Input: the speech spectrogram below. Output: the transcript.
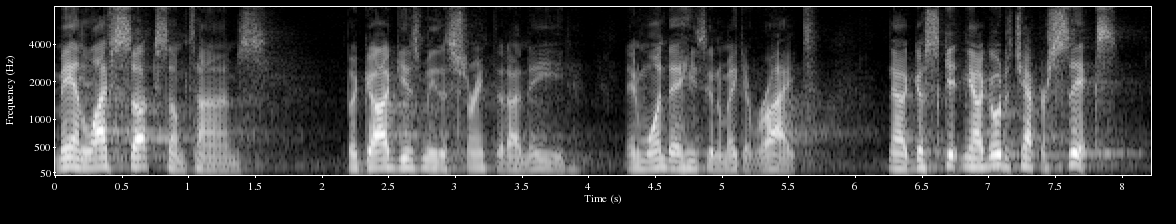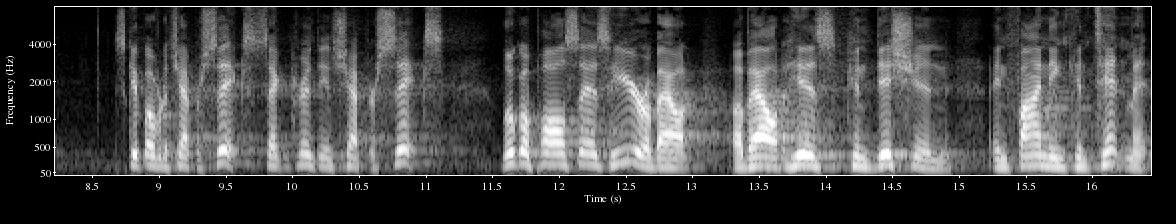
man, life sucks sometimes, but God gives me the strength that I need. And one day He's going to make it right. Now, go skip, now go to chapter 6. Skip over to chapter 6, 2 Corinthians chapter 6. Look what Paul says here about, about his condition in finding contentment.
